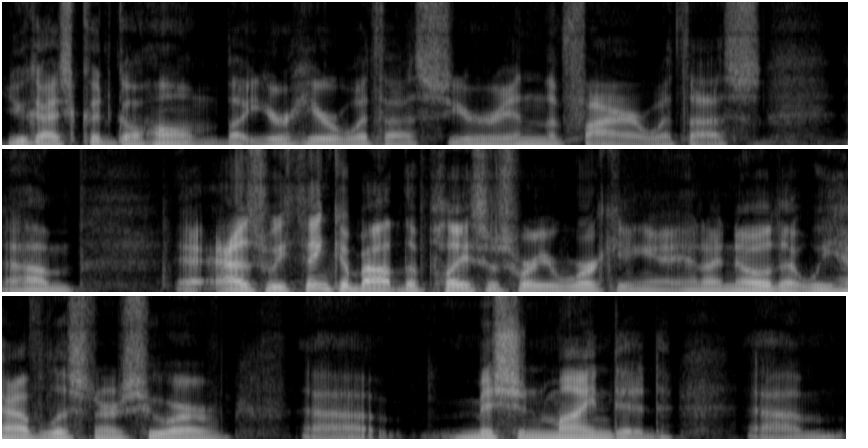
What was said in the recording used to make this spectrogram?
you guys could go home, but you're here with us. You're in the fire with us. Um, as we think about the places where you're working, and I know that we have listeners who are uh, mission minded. Um,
